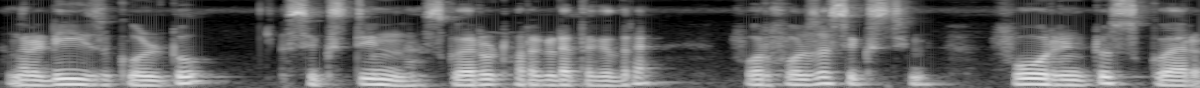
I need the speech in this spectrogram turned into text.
ಹಂಗಾರೆ D is equal to sixteen square root ಹೊರಗಡೆ ತೆಗೆದ್ರೆ four four the sixteen four into square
